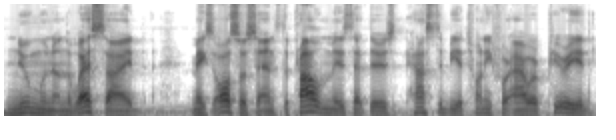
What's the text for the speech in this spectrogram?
new moon on the west side makes also sense. The problem is that there has to be a 24 hour period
